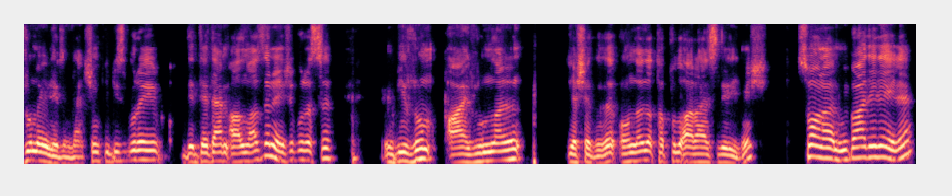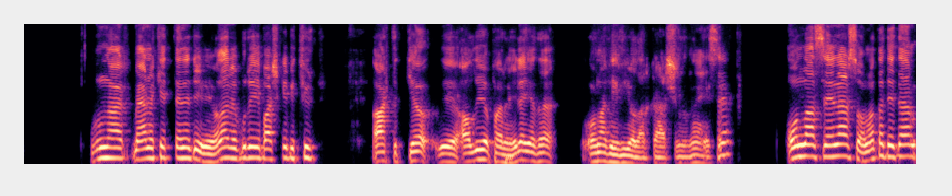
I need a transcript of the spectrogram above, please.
Rum evlerinden. Çünkü biz burayı dedem almazdan önce burası e, bir Rum, ay Rumların yaşadığı, onların da tapulu arazileriymiş. Sonra mübadeleyle bunlar memleketlerine dönüyorlar ve burayı başka bir Türk artık ya e, alıyor parayla ya da ona veriyorlar karşılığında neyse. Ondan seneler sonra da dedem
